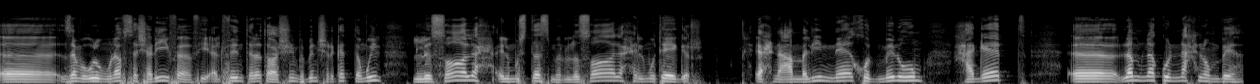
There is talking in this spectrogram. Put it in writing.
آه زي ما بيقولوا منافسة شريفة في 2023 ما بين شركات التمويل لصالح المستثمر لصالح المتاجر. إحنا عمالين ناخد منهم حاجات آه لم نكن نحلم بها.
